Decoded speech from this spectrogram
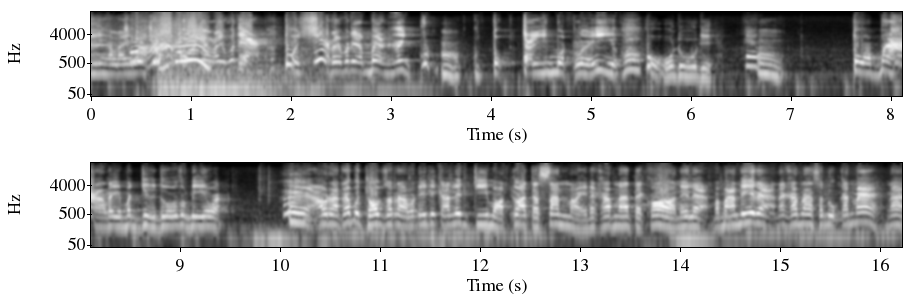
จริงอะไรวะโอ้ยอะไรวะเนี่ย ตัวเชี่ยอะไรวะเนี่ยแม่งเอ้ยอืมกูตกใจ หมดเลย โอ้โหดูดิแม่งตัวบ้าอะไรมันยืนตัวตรงนี้วะเออเอาล่ะท่านผู้ชมสำหรับวันนี้ในการเล่น G มอดก็อาจจะสั้นหน่อยนะครับนะ แต่ก็นี่แหละประมาณนี้แหละนะครับนะสนุกกันแม่นะ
